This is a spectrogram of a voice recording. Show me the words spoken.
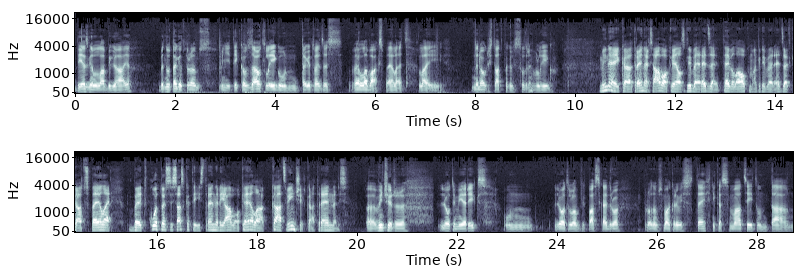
diezgan labi gāja. Bet nu, tagad, protams, viņi tika uz zelta līgu, un tagad vajadzēs vēl labāk spēlēt, lai nenokristu atpakaļ uz sudraba līgu. Minēja, ka treneris Avokēls gribēja redzēt tevi laukumā, gribēja redzēt, kā tu spēlē. Bet ko tu esi saskatījis trenerī Avokēlā? Kāds viņš ir kā treneris? Viņš ir ļoti mierīgs un ļoti labi paskaidro Protams, māku arī visas tehnikas mācīt un tā. Un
